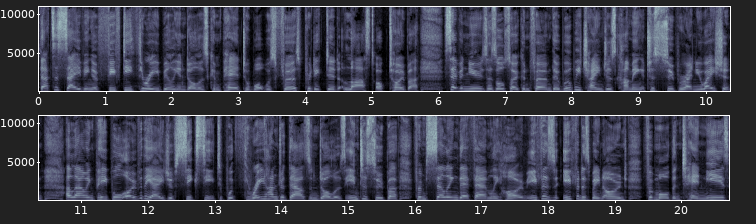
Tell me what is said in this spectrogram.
That's a saving of $53 billion compared to what was first predicted last October. Seven News has also confirmed there will be changes coming to superannuation, allowing people over the age of 60 to put $300,000 into super from selling their family home if, if it has been owned for more than 10 years,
